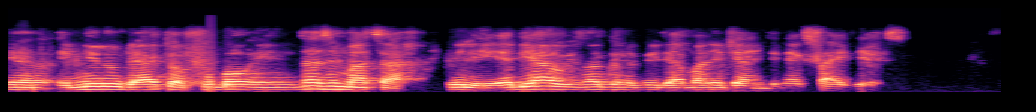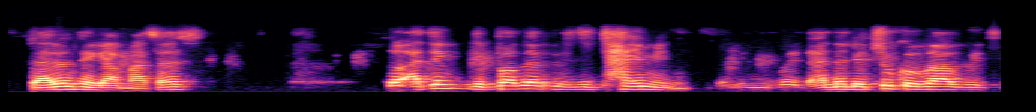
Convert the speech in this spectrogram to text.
you know, a new director of football in, doesn't matter really. Eddie Howe is not going to be their manager in the next five years. So I don't think that matters. So I think the problem is the timing. And then they took over with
